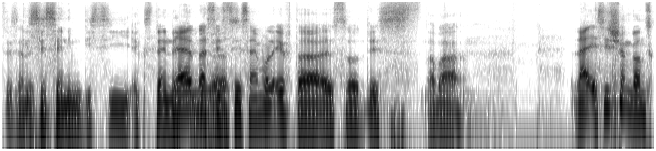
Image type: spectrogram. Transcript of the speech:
sie sind, sie sind im DC Extended Ja, das ist, sie sind wohl öfter, also das. Aber. Nein, es ist schon ganz,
